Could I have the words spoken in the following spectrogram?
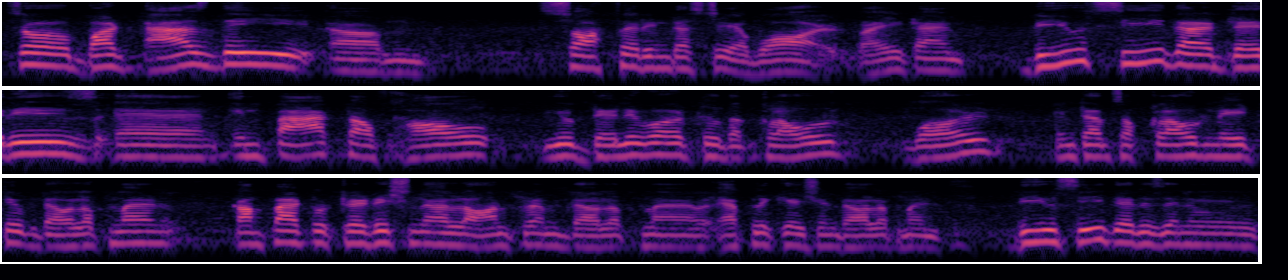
So, but as the um, software industry evolved, right? And do you see that there is an impact of how you deliver to the cloud world in terms of cloud native development compared to traditional on-prem development, application development? Do you see there is any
